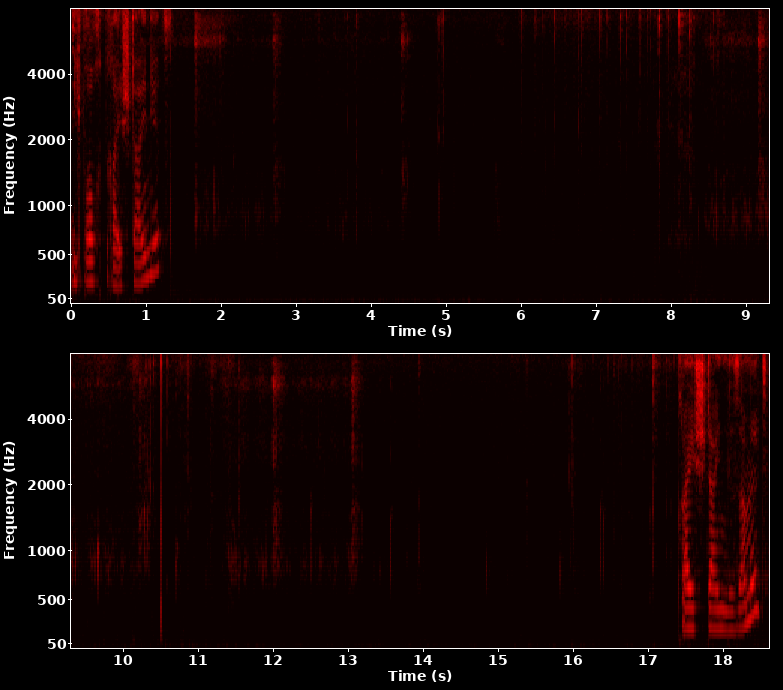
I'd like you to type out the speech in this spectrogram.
ich brauche drei Steine jetzt. drei Steine gesammelt.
